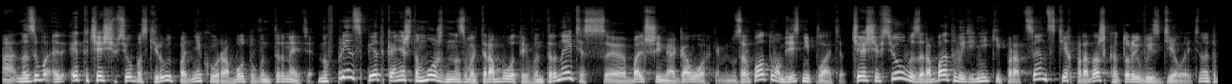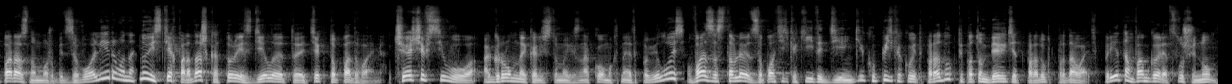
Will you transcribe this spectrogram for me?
А называ... это чаще всего маскируют под некую работу в интернете. Но, в принципе, это, конечно, можно назвать работой в интернете с э, большими оговорками, но зарплату вам здесь не платят. Чаще всего вы зарабатываете некий процент с тех продаж, которые вы сделаете. Ну, это по-разному может быть завуалировано, ну, из тех продаж, которые сделают э, те, кто под вами. Чаще всего огромное количество моих знакомых на это повелось, вас заставляют заплатить какие-то деньги, купить какой-то продукт и потом бегать этот продукт продавать. При этом вам говорят, слушай, ну,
